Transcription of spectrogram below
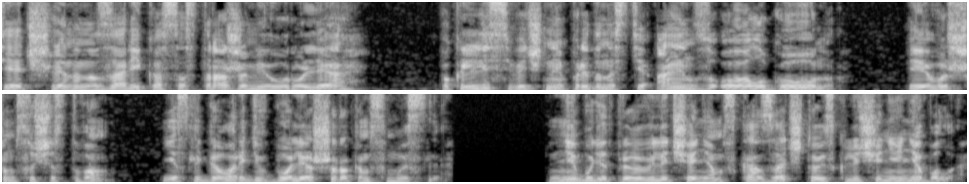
Все члены Назарика со стражами у руля поклялись вечной преданности Айнзу Уалгууну и высшим существам, если говорить в более широком смысле. Не будет преувеличением сказать, что исключений не было.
